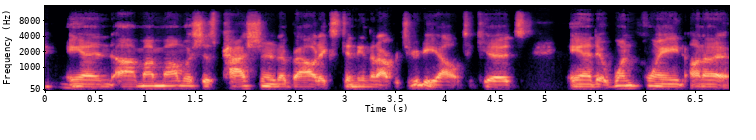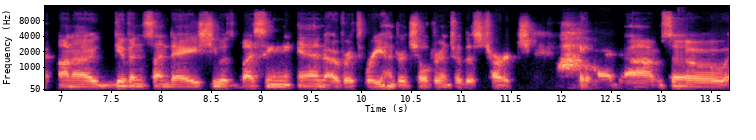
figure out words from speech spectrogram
Mm-hmm. And uh, my mom was just passionate about extending that opportunity out to kids. And at one point on a on a given Sunday, she was busing in over 300 children to this church. Wow. And um, so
